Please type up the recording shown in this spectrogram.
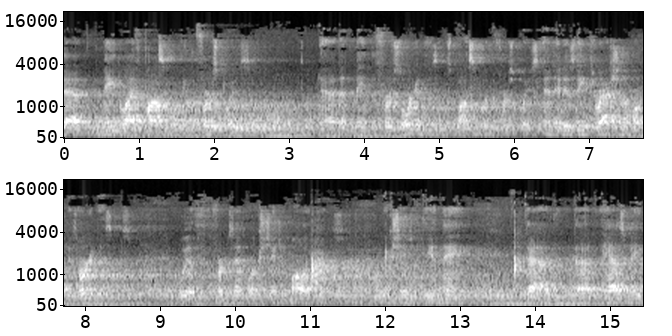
that made life possible in the first place, uh, that made the first organisms possible in the first place. And it is the interaction among these organisms with, for example, exchange of molecules, exchange of DNA, that that has made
